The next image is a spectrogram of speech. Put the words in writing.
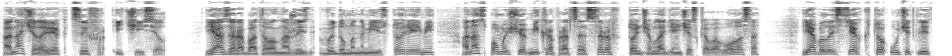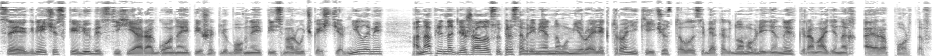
она человек цифр и чисел. Я зарабатывал на жизнь выдуманными историями, а она с помощью микропроцессоров тонче-младенческого волоса. Я был из тех, кто учит лицея греческой, любит стихи Арагона и пишет любовные письма ручкой с чернилами. Она принадлежала суперсовременному миру электроники и чувствовала себя как дома в ледяных громадинах аэропортов.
